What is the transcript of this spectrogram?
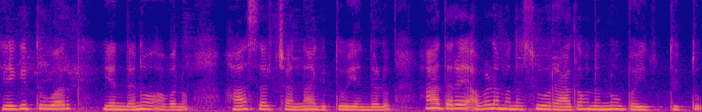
ಹೇಗಿತ್ತು ವರ್ಕ್? ಎಂದನು ಅವನು. ಹಾಂ, ಸರ್, ಚೆನ್ನಾಗಿತ್ತು ಎಂದಳು. ಆದರೆ ಅವಳ ಮನಸ್ಸು ರಾಘವನನ್ನು ಬೈಯುತ್ತಿತ್ತು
